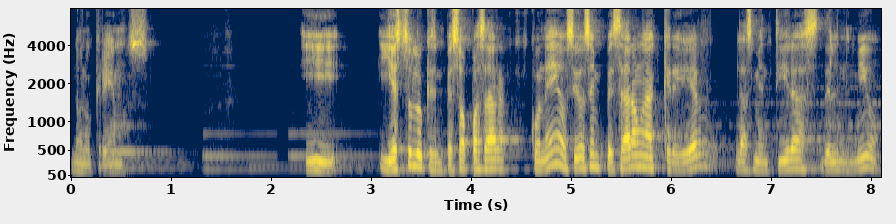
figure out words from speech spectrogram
No lo creemos. Y y esto es lo que empezó a pasar con ellos. Ellos empezaron a creer las mentiras del enemigo.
